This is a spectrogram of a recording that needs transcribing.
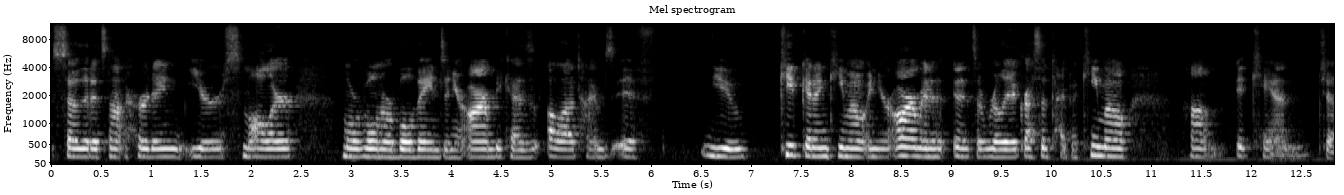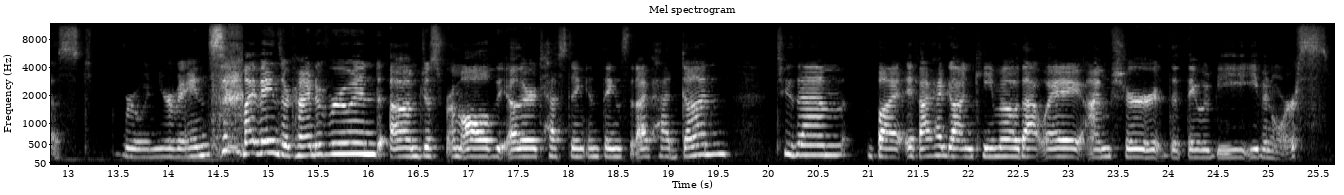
so that it's not hurting your smaller more vulnerable veins in your arm because a lot of times if you keep getting chemo in your arm and it's a really aggressive type of chemo um, it can just ruin your veins. My veins are kind of ruined um, just from all of the other testing and things that I've had done to them, but if I had gotten chemo that way, I'm sure that they would be even worse.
